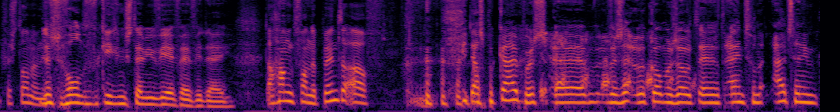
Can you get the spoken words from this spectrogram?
Ik verstond hem Dus de volgende verkiezingen stem je weer VVD? Dat hangt van de punten af. Jasper Kuipers, uh, we, zijn, we, komen zo tegen het eind van de uitzending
